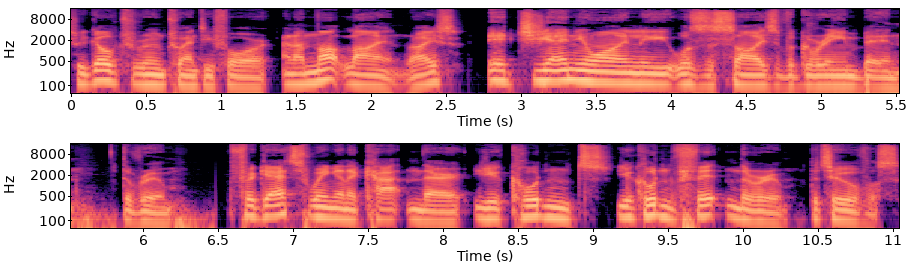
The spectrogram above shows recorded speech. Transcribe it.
So we go up to room 24, and I'm not lying, right? It genuinely was the size of a green bin, the room. Forget swinging a cat in there. You couldn't you couldn't fit in the room, the two of us.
